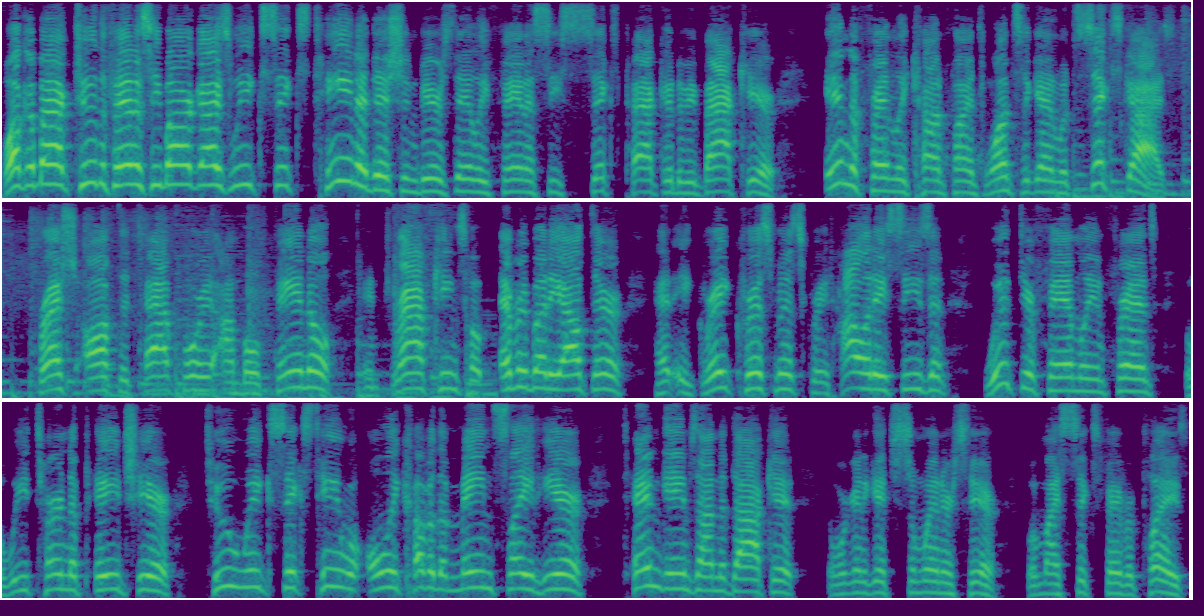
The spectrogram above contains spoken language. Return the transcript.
Welcome back to the Fantasy Bar, guys. Week 16 edition Beers Daily Fantasy Six Pack. Good to be back here in the friendly confines once again with six guys fresh off the tap for you on both FanDuel and DraftKings. Hope everybody out there had a great Christmas, great holiday season with your family and friends. But we turn the page here to week 16. We'll only cover the main slate here, 10 games on the docket, and we're going to get you some winners here with my six favorite plays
